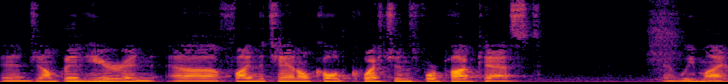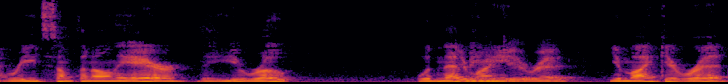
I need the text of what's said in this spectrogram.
And jump in here and uh, find the channel called Questions for Podcast. And we might read something on the air that you wrote. Wouldn't that You be might neat? get read. you might get read.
